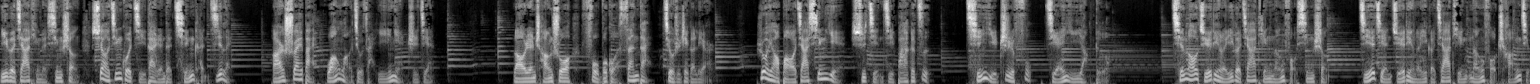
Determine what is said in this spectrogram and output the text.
一个家庭的兴盛，需要经过几代人的勤恳积累，而衰败往往就在一念之间。老人常说“富不过三代”，就是这个理儿。若要保家兴业，需谨记八个字：勤以致富，俭以养德。勤劳决定了一个家庭能否兴盛，节俭决定了一个家庭能否长久。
